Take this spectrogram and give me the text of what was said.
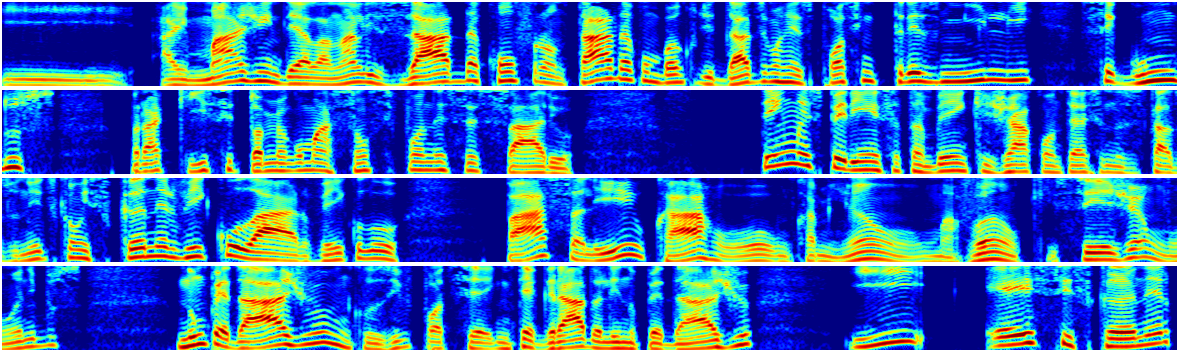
e a imagem dela analisada, confrontada com o banco de dados e uma resposta em 3 milissegundos para que se tome alguma ação se for necessário. Tem uma experiência também que já acontece nos Estados Unidos, que é um scanner veicular. O veículo passa ali, o carro, ou um caminhão, uma van, o que seja, um ônibus, num pedágio, inclusive pode ser integrado ali no pedágio, e esse scanner,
